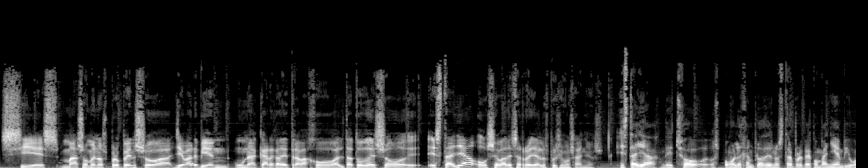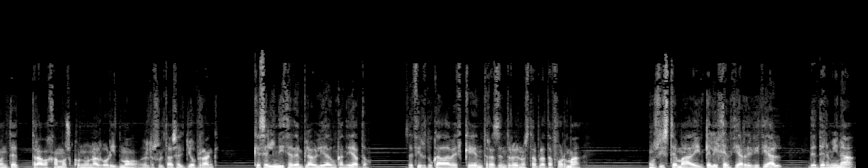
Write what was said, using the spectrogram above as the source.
si es más o menos propenso a llevar bien una carga de trabajo alta. ¿Todo eso eh, está ya o se va a desarrollar en los próximos años? Está ya. De hecho, os pongo el ejemplo de nuestra propia compañía. En Viwanted trabajamos con un algoritmo, el resultado es el Job Rank, que es el índice de empleabilidad de un candidato. Es decir, tú cada vez que entras dentro de nuestra plataforma, un sistema de inteligencia artificial determina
